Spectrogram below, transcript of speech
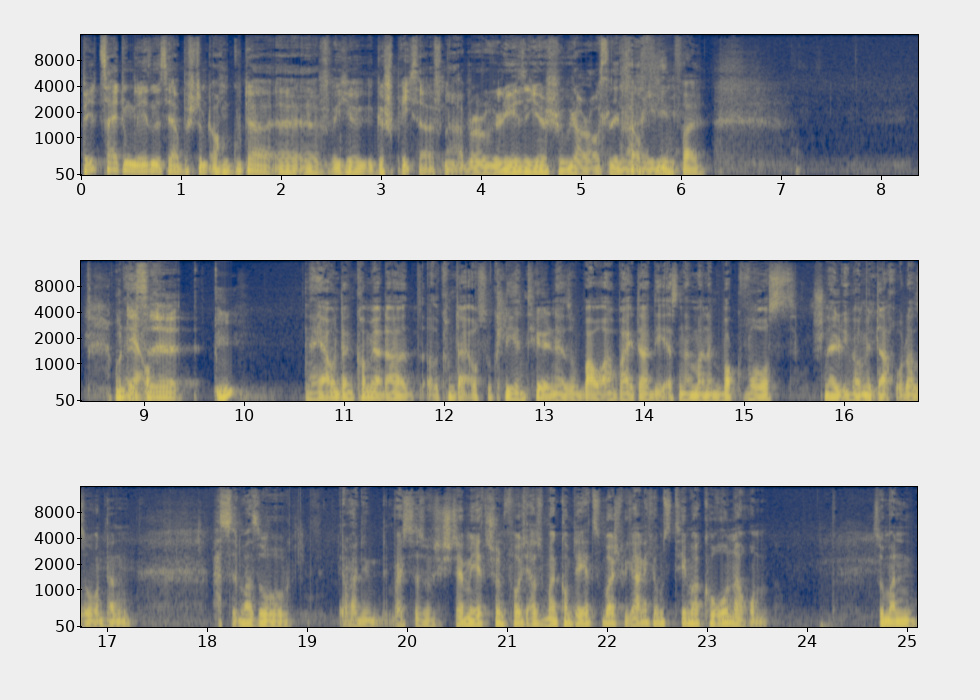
Bildzeitung lesen ist ja bestimmt auch ein guter äh, äh, hier Gesprächseröffner. Aber gelesen hier schon wieder Ausländer. Auf jeden Fall. Und Naja, das, äh, hm? Naja, und dann kommen ja da, kommt da auch so Klientel, ne, so Bauarbeiter, die essen dann mal eine Bockwurst schnell über Mittag oder so und dann hast du immer so, immer den, weißt du, so, ich stelle mir jetzt schon vor, also man kommt ja jetzt zum Beispiel gar nicht ums Thema Corona rum. So man,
